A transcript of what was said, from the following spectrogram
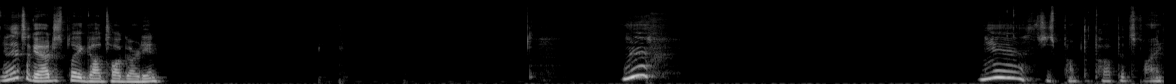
and that's okay. I'll just play God's Hall Guardian. Yeah. Yeah, let's just pump the pup. It's fine.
